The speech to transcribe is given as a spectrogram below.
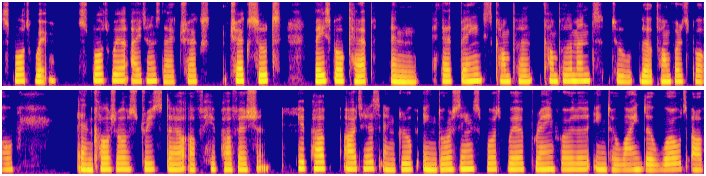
Sportswear. Sportswear items like track tracksuit, baseball cap, and headbands complement to the comfortable and cultural street style of hip hop fashion. Hip hop artists and groups endorsing sportswear bring further intertwine the worlds of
